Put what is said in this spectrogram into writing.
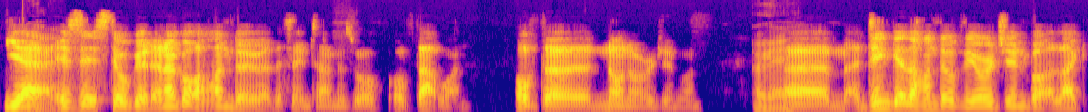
yeah, Yeah. it's it's still good. And I got a hundo at the same time as well of that one, of the non-origin one. Okay. Um, I didn't get the hundo of the origin, but like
